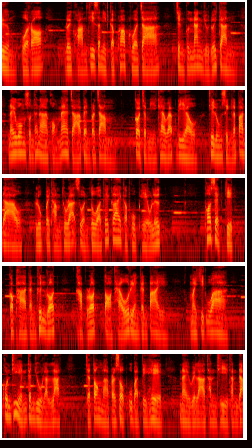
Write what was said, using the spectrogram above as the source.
ดื่ม หัวเราะด้วยความที่สนิทกับครอบครัวจ๋าจึงเพิ่งนั่งอยู่ด้วยกัน ในวงสนทนาของแม่จ๋าเป็นประจำ ก็จะมีแค่แวบเดียวที่ลุงสิงห์และป้าดาว ลุกไปทำธุระส่วนตัวใกล้ๆกับหุบเหวลึก พอเสร็จกิจก็พากันขึ้นรถ ขับรถต่อแถวเรียงกันไป ไม่คิดว่าคนที่เห็นกันอยู่หลัดๆ จะต้องมาประสบอุบัติเหตุในเวลาทันทีทันใด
